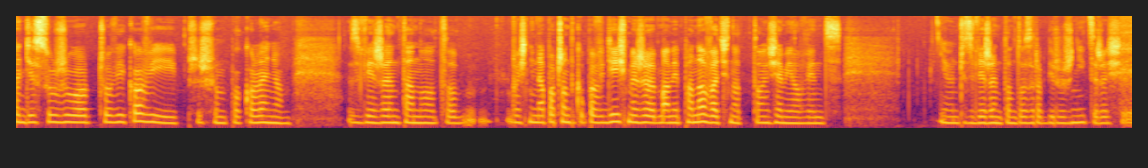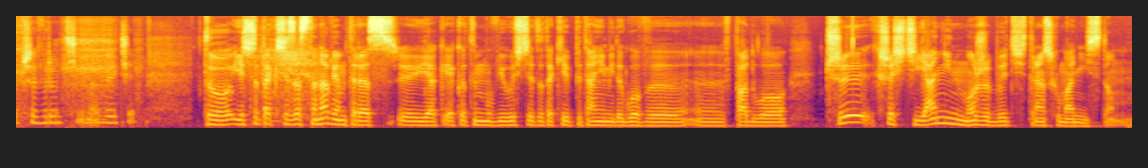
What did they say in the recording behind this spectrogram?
będzie służyło człowiekowi i przyszłym pokoleniom. Zwierzęta, no to właśnie na początku powiedzieliśmy, że mamy panować nad tą ziemią, więc nie wiem, czy zwierzętom to zrobi różnicę, że się je przywróci, no wiecie. To jeszcze tak się zastanawiam teraz, y, jak, jak o tym mówiłyście, to takie pytanie mi do głowy y, wpadło. Czy chrześcijanin może być transhumanistą?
